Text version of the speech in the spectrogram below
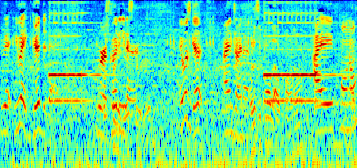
You ate, you ate good today. You were a good eater. It was good. I enjoyed it. What is it called? Alpano? I pono.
